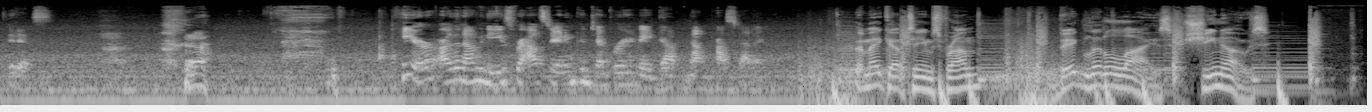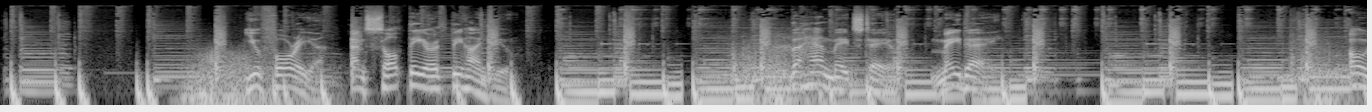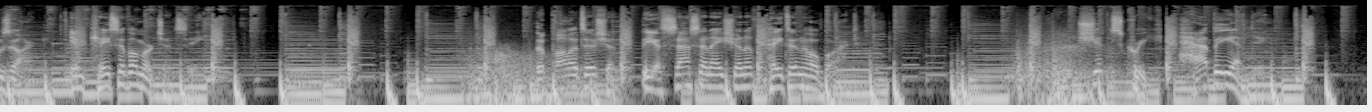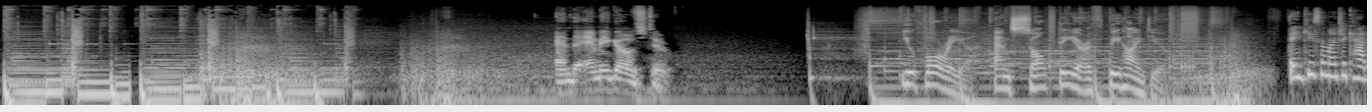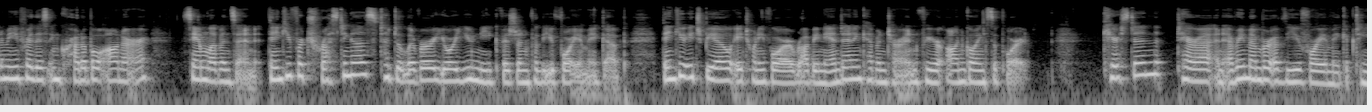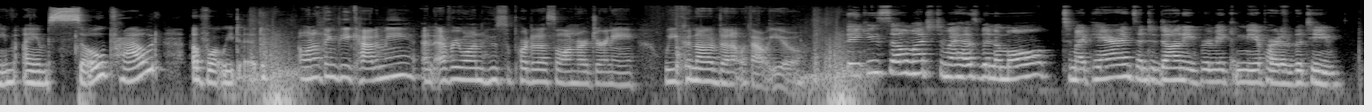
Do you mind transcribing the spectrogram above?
It is. Here are the nominees for Outstanding Contemporary Makeup Non Prosthetic. The makeup team's from Big Little Lies, She Knows. Euphoria and Salt the Earth Behind You. The Handmaid's Tale, Mayday. Ozark, In Case of Emergency. The Politician, The Assassination of Payton Hobart. Schitt's Creek, Happy Ending. And the Emmy goes to Euphoria and Salt the Earth Behind You. Thank you so much, Academy, for this incredible honor. Sam Levinson, thank you for trusting us to deliver your unique vision for the Euphoria makeup. Thank you, HBO, A24, Ravi Nandan, and Kevin Turen, for your ongoing support. Kirsten, Tara, and every member of the Euphoria makeup team, I am so proud of what we did. I want to thank the Academy and everyone who supported us along our journey. We could not have done it without you. Thank you so much to my husband Amol, to my parents, and to Donnie for making me a part of the team.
